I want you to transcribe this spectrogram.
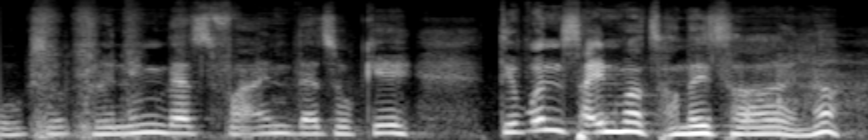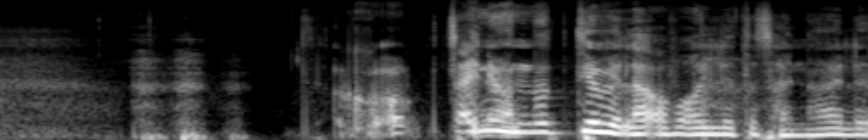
Workshop training that's fine that's okay त्यो पनि साइडमा छँदैछ होइन? चाहिने भन्दा त्यो बेला अब अहिले त छैन। अहिले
